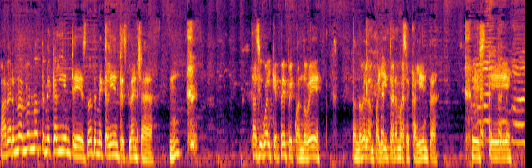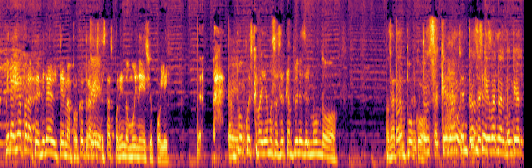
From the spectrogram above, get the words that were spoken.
A ver, no, no, no te me calientes, no te me calientes, plancha. ¿Mm? Estás igual que Pepe cuando ve, cuando ve la ampallita, nada más se calienta. Este, mira, ya para terminar el tema, porque otra Sí. vez te estás poniendo muy necio, Poli. Tampoco es que vayamos a ser campeones del mundo. O sea, tampoco. Entonces, ¿a qué Ah, van? pues Entonces, ¿a qué van al mundial?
